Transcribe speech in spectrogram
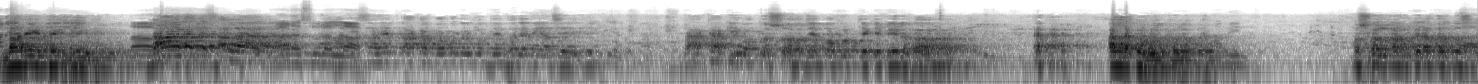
নারে তকবীর আল্লাহ। নারে রিসালাত। ইয়া রাসূলুল্লাহ। হাজি সাহেব টাকা পকেটের মধ্যে ভরে নিয়েছে। টাকা কি অত সহজে পকেট থেকে বের হয়? আল্লাহ কবুল আমিন। মুসলমান বেরাদার দোস্ত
